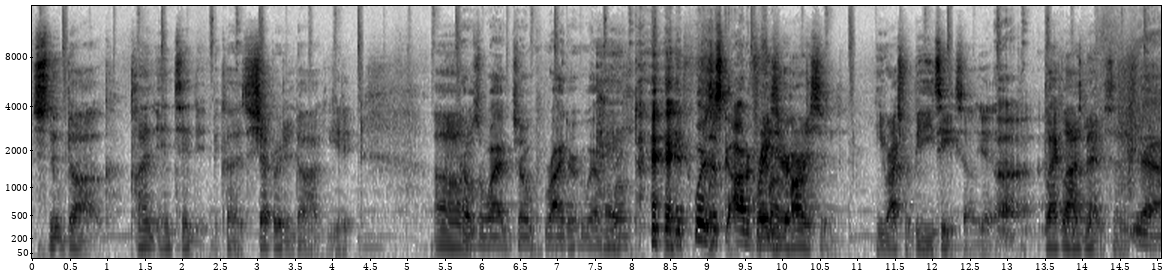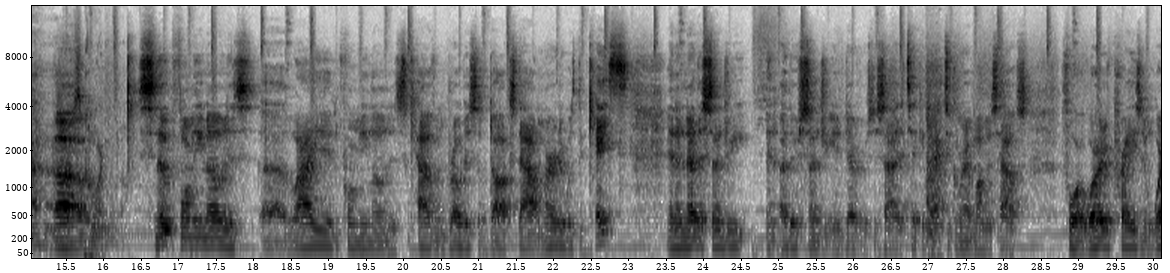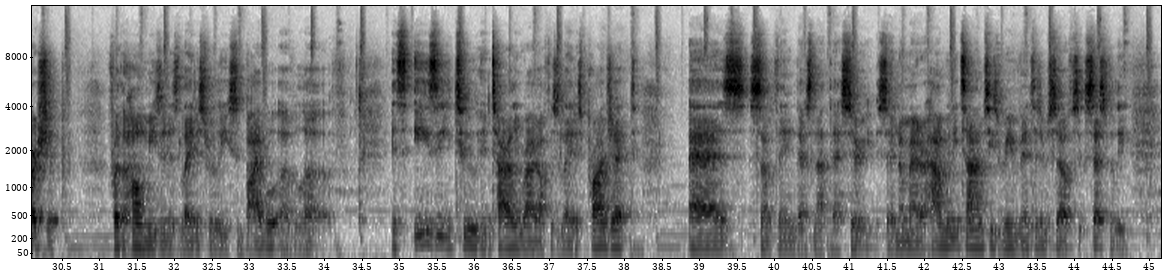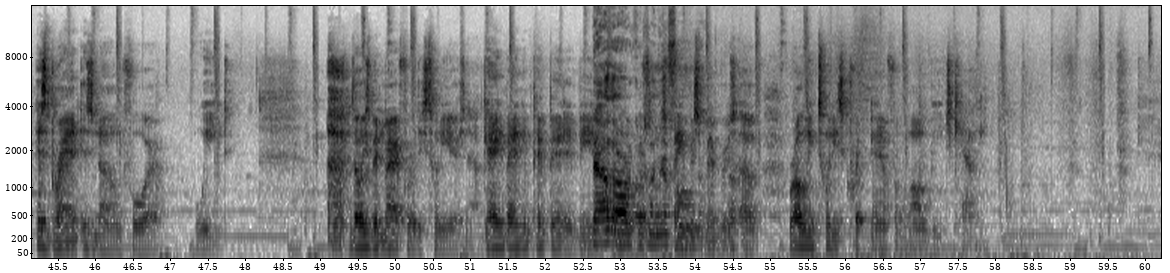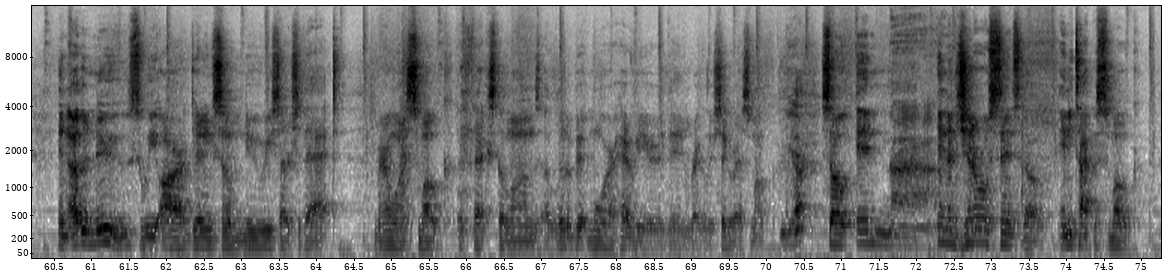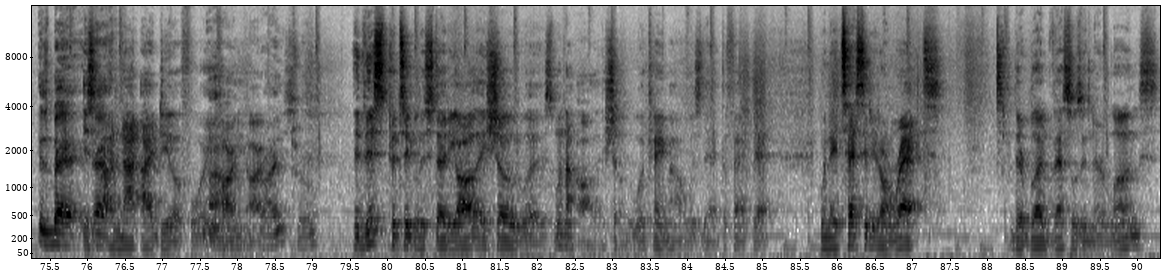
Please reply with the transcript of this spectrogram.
Snoop Dogg. Pun intended, because shepherd and dog, get it. Um, That was a whack joke writer, whoever Hey. wrote that. Where's this article Fraser from? Hardison. He writes for BET, so yeah. Uh, Black Lives Matter. So. Yeah, that's Um, corny. Snoop, formerly known as uh, Lion, formerly known as Calvin Broadus of Dog Style Murder, was the case, and another sundry and other sundry endeavors decided to take it back to Grandmama's house for a word of praise and worship for the homies in his latest release, Bible of Love. It's easy to entirely write off his latest project as something that's not that serious. And no matter how many times he's reinvented himself successfully, his brand is known for weed. Though he's been married for at least 20 years now. Gang banging, pimping, and being The other one of article's the on your most phone, famous though. members Okay. of Rolling 20s Crip Gang from Long Beach, Cali. In other news, we are getting some new research that marijuana smoke affects the lungs a little bit more heavier than regular cigarette smoke. Yep. So in Nah. in a general sense though, any type of smoke It's bad. It's uh, not ideal for your heart Right, true. In this particular study, all they showed was well, not all they showed. What came out was that the fact that when they tested it on rats, their blood vessels in their lungs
